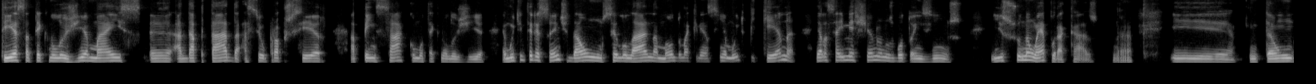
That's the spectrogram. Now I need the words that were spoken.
ter essa tecnologia mais uh, adaptada a seu próprio ser, a pensar como tecnologia. É muito interessante dar um celular na mão de uma criancinha muito pequena e ela sair mexendo nos botõezinhos. Isso não é por acaso. Né? E então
